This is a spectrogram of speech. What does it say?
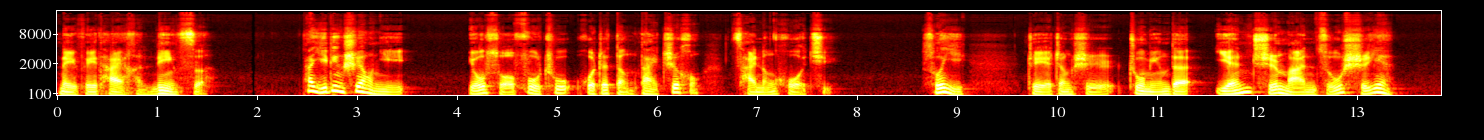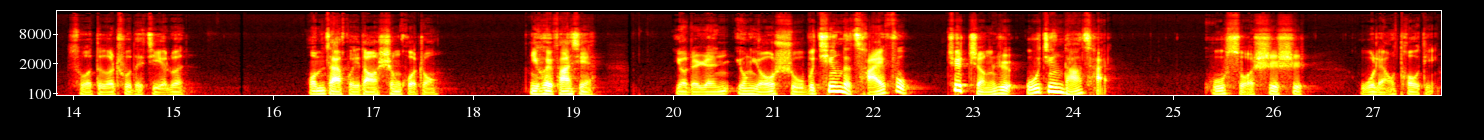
内啡肽很吝啬，它一定是要你有所付出或者等待之后才能获取。所以，这也正是著名的延迟满足实验所得出的结论。我们再回到生活中，你会发现，有的人拥有数不清的财富，却整日无精打采、无所事事、无聊透顶；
